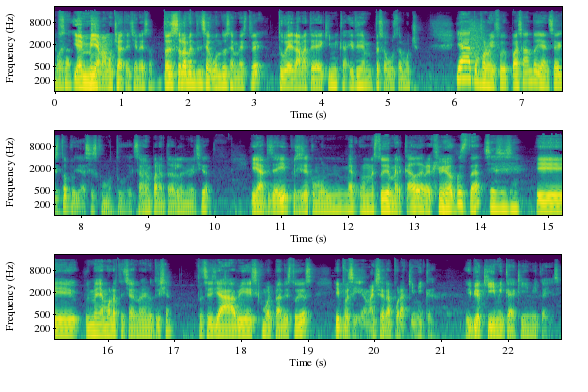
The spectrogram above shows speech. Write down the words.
más. como- y a mí me llama mucho la atención eso. Entonces, solamente en segundo semestre tuve la materia de química y me empezó a gustar mucho. Ya conforme fui pasando, ya en sexto, pues ya haces como tu examen para entrar a la universidad. Y antes de ahí, pues hice como un, un estudio de mercado de ver qué me iba a gustar. Sí, sí, sí. Y pues me llamó la atención la nutrición. Entonces ya vi así como el plan de estudios y pues sí, manches, era pura química. Y bioquímica, química y así.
